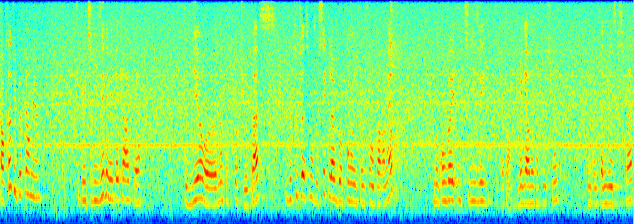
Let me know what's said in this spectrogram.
Alors ça, tu peux faire mieux. Tu peux utiliser des métacaractères. Tu peux te dire euh, n'importe quoi que tu me passes. De toute façon, je sais que là, je dois prendre une fonction en paramètre. Donc on va utiliser... Attends, je vais garder ta fonction. On comprenne bien ce qui se passe.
